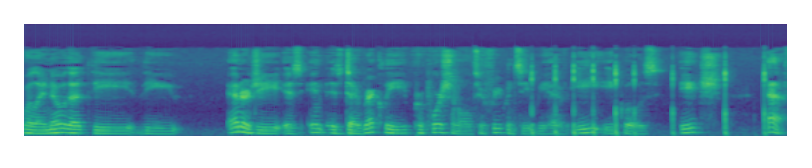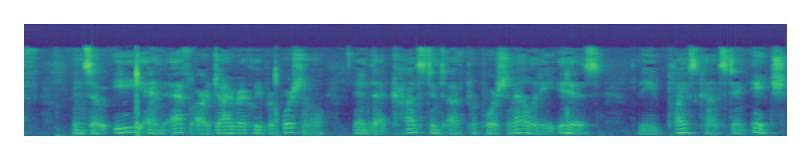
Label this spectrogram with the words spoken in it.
Well, I know that the the energy is in, is directly proportional to frequency. We have E equals H F. And so E and F are directly proportional, and that constant of proportionality is the Planck's constant h.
